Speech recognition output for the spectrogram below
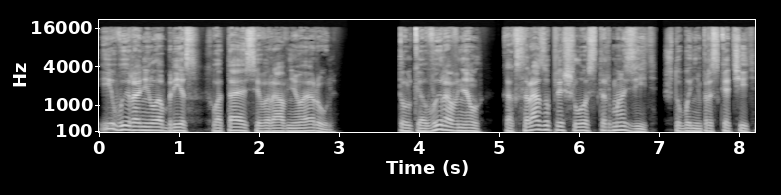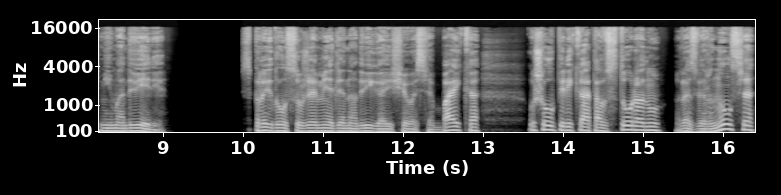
и выронил обрез, хватаясь и выравнивая руль. Только выровнял, как сразу пришлось тормозить, чтобы не проскочить мимо двери. Спрыгнул с уже медленно двигающегося байка, ушел перекатом в сторону, развернулся,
